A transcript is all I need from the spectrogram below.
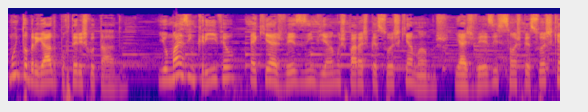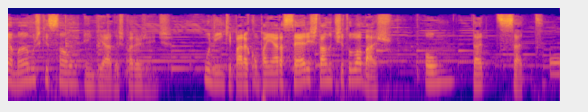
Muito obrigado por ter escutado. E o mais incrível é que às vezes enviamos para as pessoas que amamos, e às vezes são as pessoas que amamos que são enviadas para a gente. O link para acompanhar a série está no título abaixo. Om Tat Sat.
